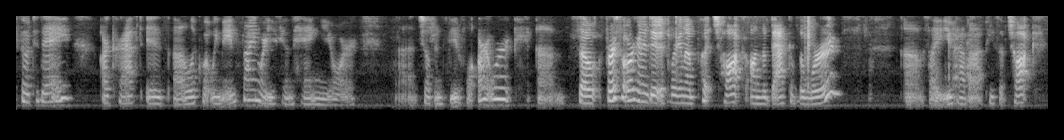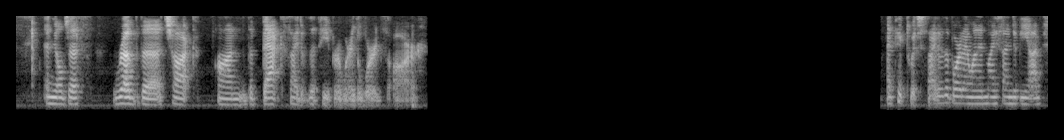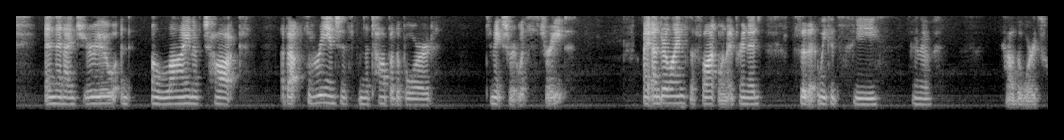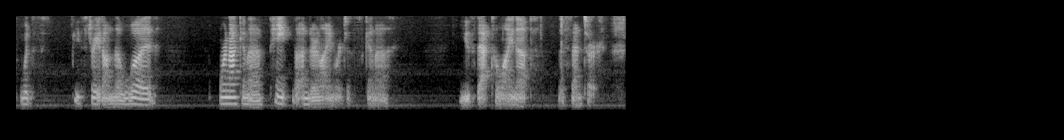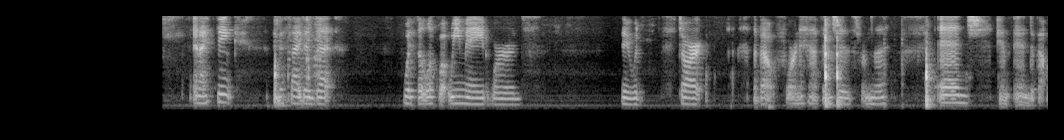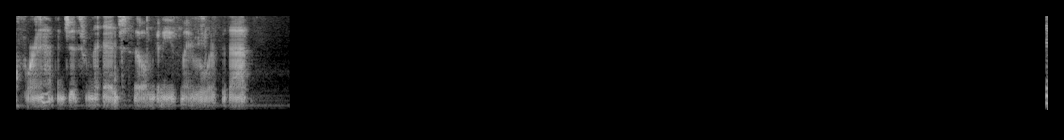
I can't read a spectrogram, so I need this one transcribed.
So today our craft is a look what we made sign where you can hang your uh, children's beautiful artwork. Um, so first what we're going to do is we're going to put chalk on the back of the words. Um, so you have a piece of chalk and you'll just rub the chalk on the back side of the paper where the words are. I picked which side of the board I wanted my sign to be on, and then I drew an, a line of chalk about three inches from the top of the board to make sure it was straight. I underlined the font when I printed so that we could see kind of how the words would be straight on the wood. We're not going to paint the underline, we're just going to use that to line up the center. And I think I decided that with the look what we made words, they would start about four and a half inches from the edge and end about four and a half inches from the edge. So I'm going to use my ruler for that.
